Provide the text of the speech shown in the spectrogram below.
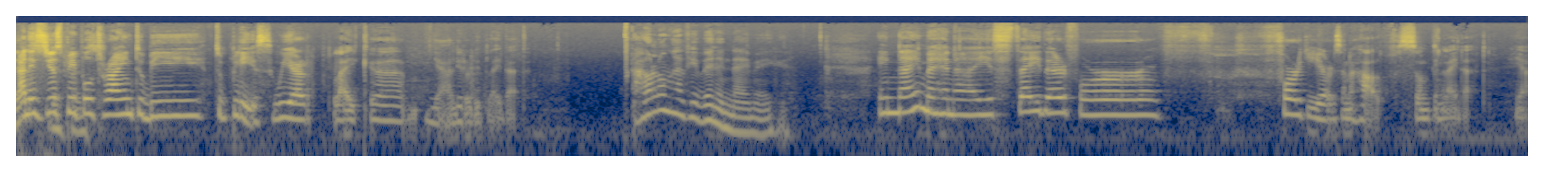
and it's just people trying to be to please. We are like uh, yeah, a little bit like that. How long have you been in Nijmegen? In Nijmegen, I stayed there for four years and a half, something like that. Yeah.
